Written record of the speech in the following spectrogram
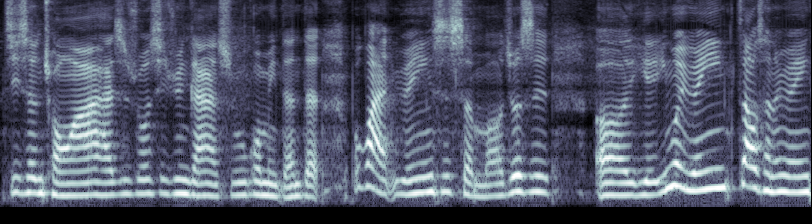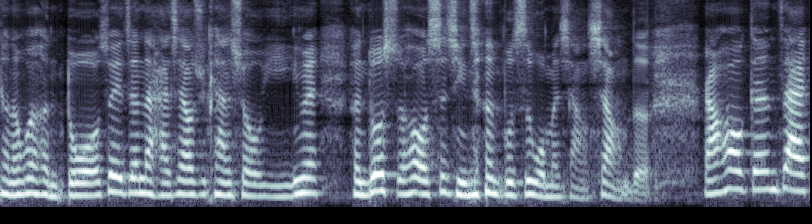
寄生虫啊，还是说细菌感染、食物过敏等等，不管原因是什么，就是呃，也因为原因造成的原因可能会很多，所以真的还是要去看兽医，因为很多时候事情真的不是我们想象的。然后跟在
